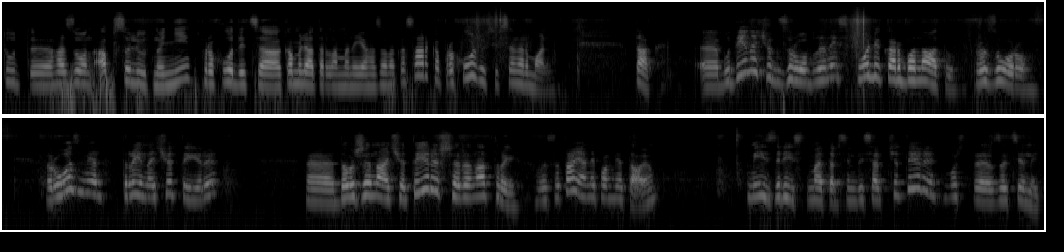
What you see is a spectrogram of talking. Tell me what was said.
Тут е, газон абсолютно ні. Проходиться акумуляторна в мене є газонокосарка, проходжусь і все нормально. Так, е, будиночок зроблений з полікарбонату прозорого. Розмір 3 на 4, е, довжина 4, ширина 3. Висота я не пам'ятаю. Мій зріст 1,74 м, можете зацінити.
